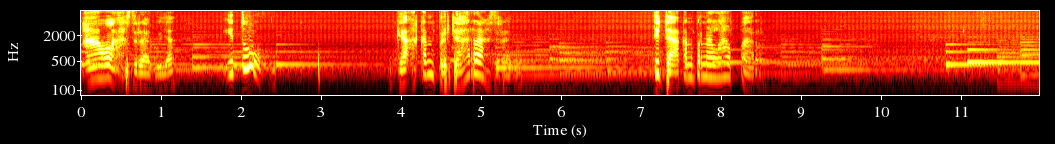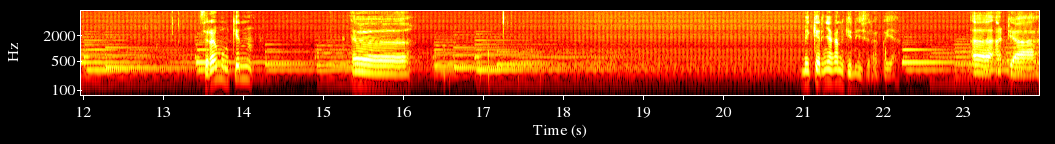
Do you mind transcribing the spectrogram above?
Allah, saudaraku ya, itu gak akan berdarah, saudaraku. Tidak akan pernah lapar. Saudara mungkin eh, mikirnya kan gini saudaraku ya. Eh, ada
